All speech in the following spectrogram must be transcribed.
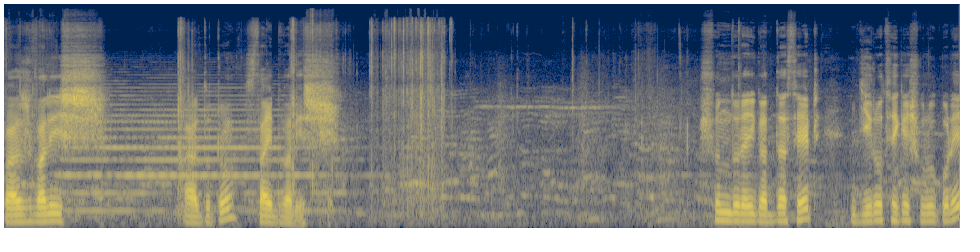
পাশ বালিশ আর দুটো সাইড বালিশ। সুন্দর এই গদ্দা সেট জিরো থেকে শুরু করে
